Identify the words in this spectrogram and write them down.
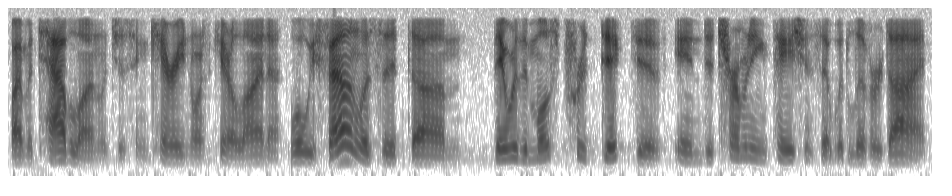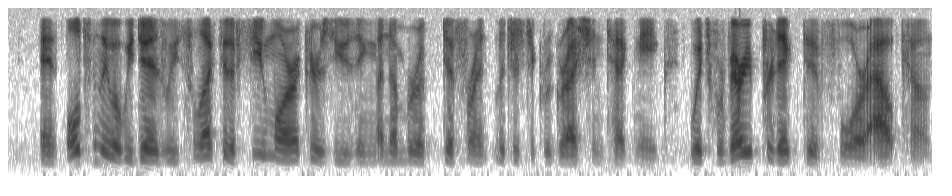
by Metabolon, which is in Cary, North Carolina, what we found was that um, they were the most predictive in determining patients that would live or die. And ultimately, what we did is we selected a few markers using a number of different logistic regression techniques, which were very predictive for outcome.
